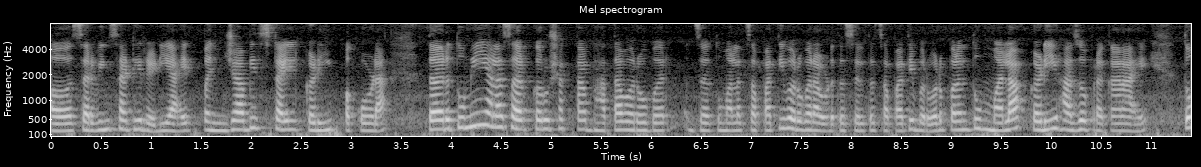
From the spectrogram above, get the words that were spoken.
सर्विंगसाठी रेडी आहेत. पंजाबी स्टाईल कढी पकोडा. तर तुम्ही याला सर्व करू शकता भाताबरोबर. जर तुम्हाला चपातीबरोबर आवडत असेल तर चपातीबरोबर परंतु मला कढी हा जो प्रकार आहे तो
